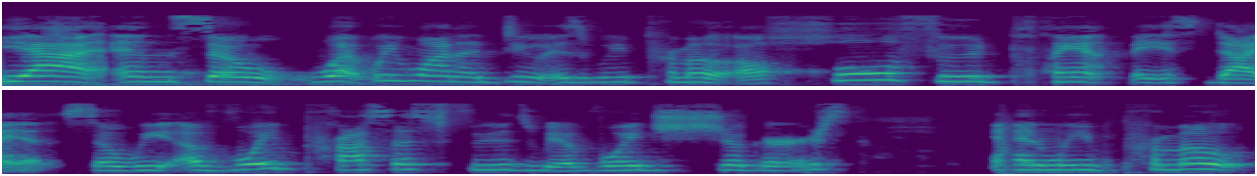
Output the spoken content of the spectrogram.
Yeah. And so what we want to do is we promote a whole food plant based diet. So we avoid processed foods, we avoid sugars, and we promote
